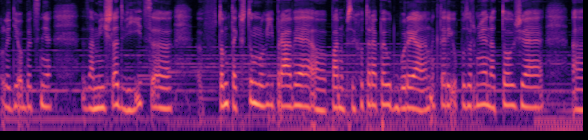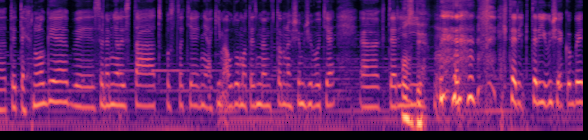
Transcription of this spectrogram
lidi obecně zamýšlet víc. Eh, v tom textu mluví právě eh, pan psychoterapeut Burian, který upozorňuje na to, že eh, ty technologie by se neměly stát v podstatě nějakým automatismem v tom našem životě, který, který, který už jakoby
